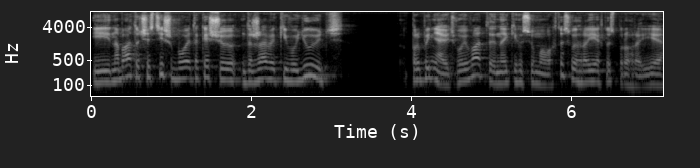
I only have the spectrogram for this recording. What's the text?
І набагато частіше буває таке, що держави, які воюють, припиняють воювати на якихось умовах. Хтось виграє, хтось програє.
